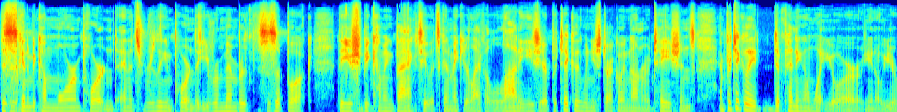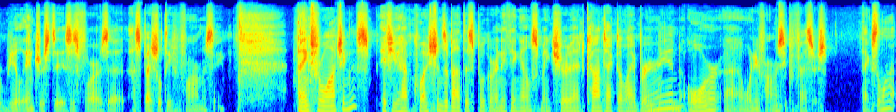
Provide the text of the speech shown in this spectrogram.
this is going to become more important, and it's really important that you remember this is a book that you should be coming back to. It's going to make your life a lot easier, particularly when you start going on rotations, and particularly depending on what your you know your real interest is as far as a, a specialty for pharmacy. Thanks for watching this. If you have questions about this book or anything else, make sure to contact a librarian or uh, one of your pharmacy professors. Thanks a lot.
